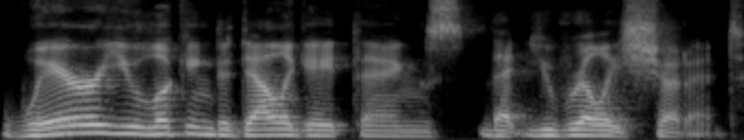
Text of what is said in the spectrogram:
where are you looking to delegate things that you really shouldn't?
